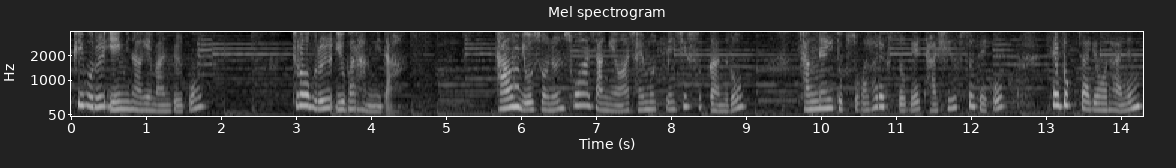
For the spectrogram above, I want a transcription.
피부를 예민하게 만들고 트러블을 유발합니다. 다음 요소는 소화장애와 잘못된 식습관으로 장내의 독소가 혈액 속에 다시 흡수되고 해독작용을 하는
